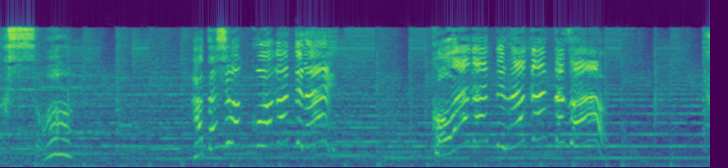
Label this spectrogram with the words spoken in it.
くそ。私は怖がってない。怖がってなかったぞ。く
